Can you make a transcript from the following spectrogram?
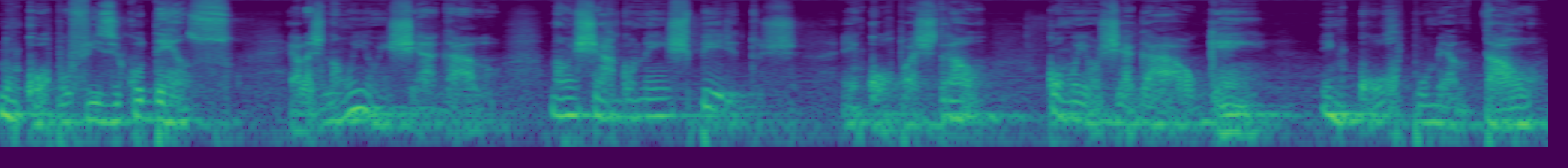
num corpo físico denso. Elas não iam enxergá-lo, não enxergam nem espíritos. Em corpo astral, como iam enxergar alguém em corpo mental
